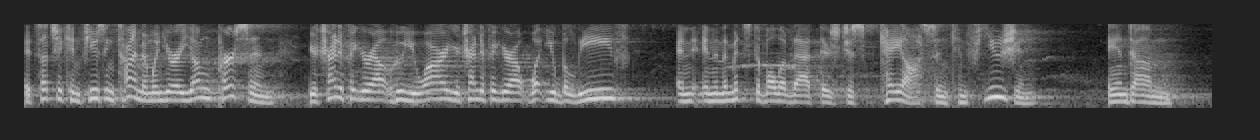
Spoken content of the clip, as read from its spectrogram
it's such a confusing time. And when you're a young person, you're trying to figure out who you are, you're trying to figure out what you believe. And, and in the midst of all of that, there's just chaos and confusion. And um,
